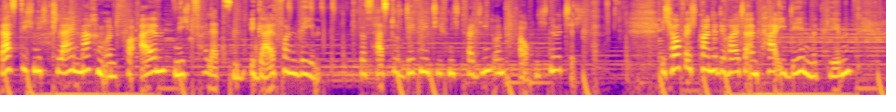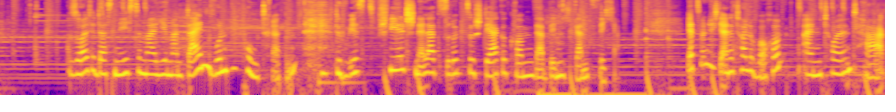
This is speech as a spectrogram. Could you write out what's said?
Lass dich nicht klein machen und vor allem nicht verletzen, egal von wem. Das hast du definitiv nicht verdient und auch nicht nötig. Ich hoffe, ich konnte dir heute ein paar Ideen mitgeben. Sollte das nächste Mal jemand deinen wunden Punkt treffen, du wirst viel schneller zurück zur Stärke kommen, da bin ich ganz sicher. Jetzt wünsche ich dir eine tolle Woche, einen tollen Tag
